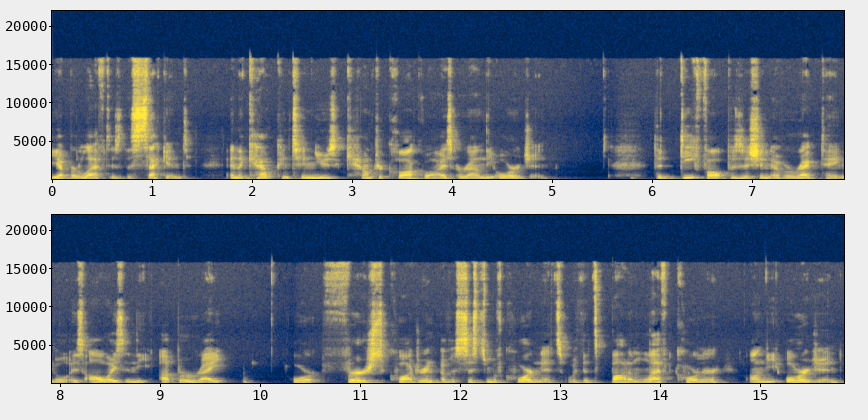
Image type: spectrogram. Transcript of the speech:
the upper left is the second, and the count continues counterclockwise around the origin. The default position of a rectangle is always in the upper right, or first quadrant of a system of coordinates with its bottom left corner on the origin,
